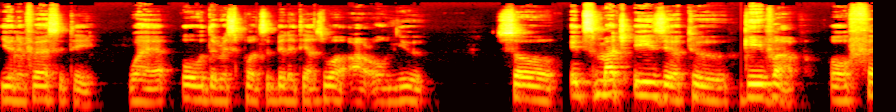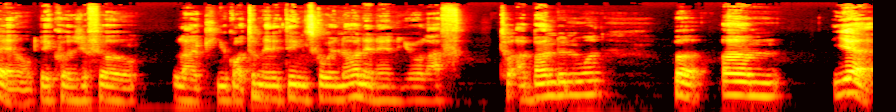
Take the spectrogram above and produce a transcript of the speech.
university, where all the responsibility as well are on you. So it's much easier to give up or fail because you feel like you got too many things going on and then you'll have to abandon one. But um, yeah,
